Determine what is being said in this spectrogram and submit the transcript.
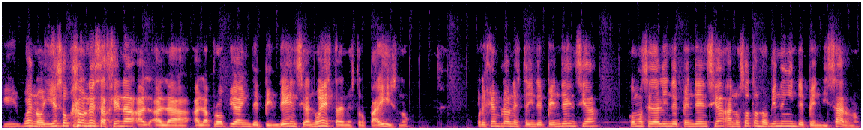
Y bueno, y eso creo no es ajena a, a la, a la propia independencia nuestra, de nuestro país, ¿no? Por ejemplo, nuestra independencia, ¿cómo se da la independencia? A nosotros nos vienen a independizar, ¿no?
